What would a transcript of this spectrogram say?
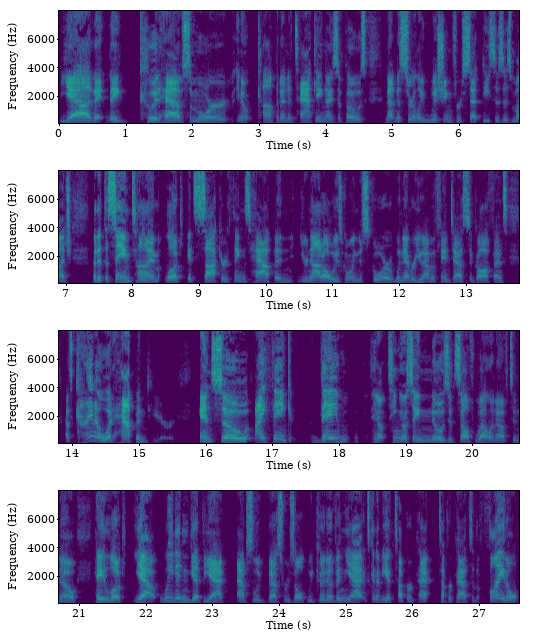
Yeah, they, they could have some more, you know, competent attacking, I suppose, not necessarily wishing for set pieces as much. But at the same time, look, it's soccer, things happen. You're not always going to score whenever you have a fantastic offense. That's kind of what happened here. And so I think they, you know, Team USA knows itself well enough to know, hey, look, yeah, we didn't get the absolute best result we could have, and yeah, it's going to be a tougher path, tougher path to the final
